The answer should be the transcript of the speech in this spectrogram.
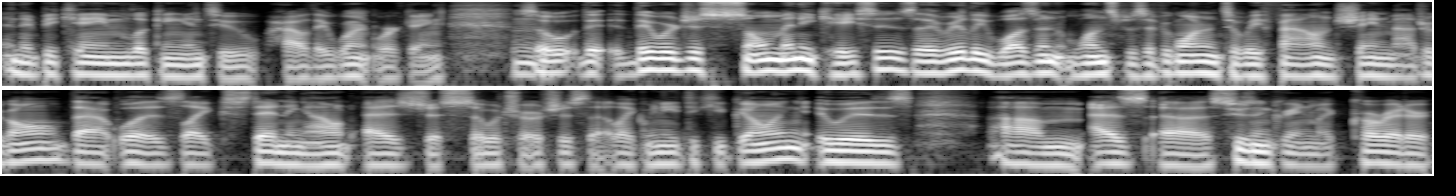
And it became looking into how they weren't working. Mm. So th- there were just so many cases. There really wasn't one specific one until we found Shane Madrigal that was like standing out as just so atrocious that like we need to keep going. It was, um, as uh, Susan Greene, my co writer,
